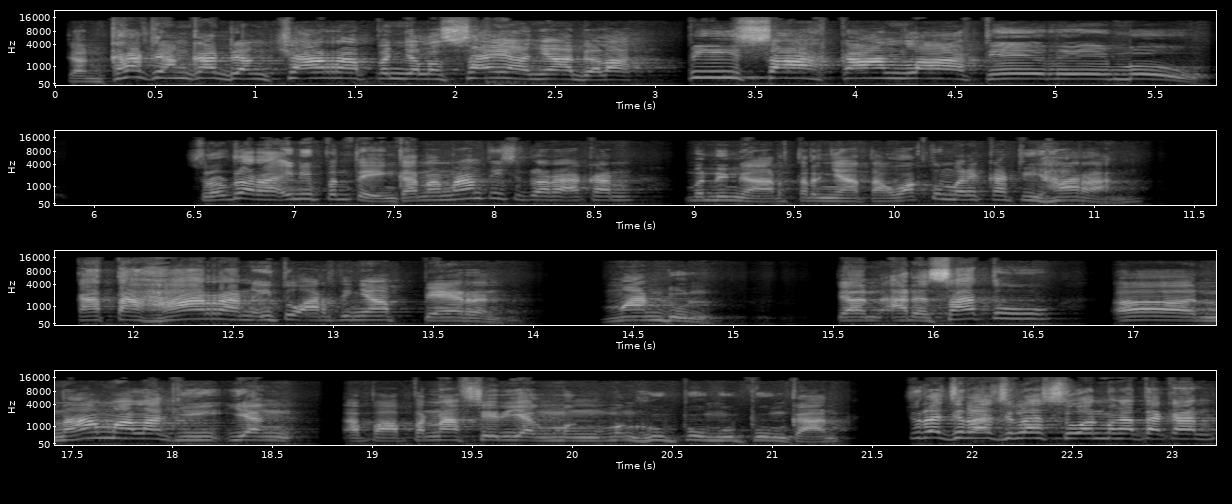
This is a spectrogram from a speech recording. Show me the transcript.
Dan kadang-kadang cara penyelesaiannya adalah pisahkanlah dirimu. Saudara-saudara ini penting karena nanti saudara akan mendengar ternyata waktu mereka diharan, Kata haran itu artinya barren, mandul. Dan ada satu uh, nama lagi yang apa penafsir yang meng, menghubung-hubungkan. Sudah jelas-jelas Tuhan mengatakan,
